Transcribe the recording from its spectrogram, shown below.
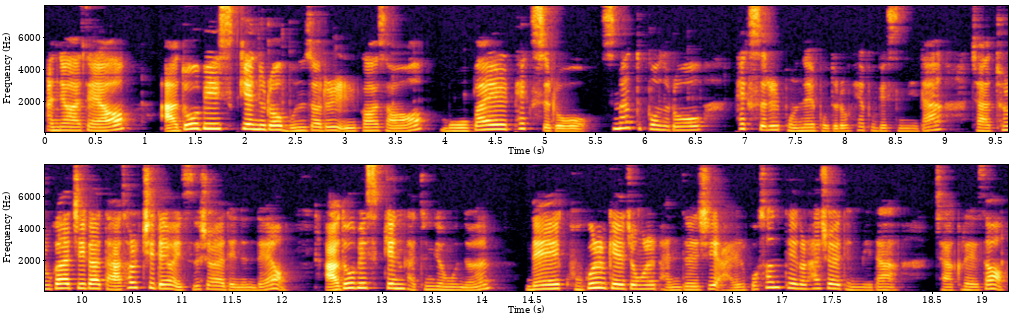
안녕하세요. 아도비 스캔으로 문서를 읽어서 모바일 팩스로 스마트폰으로 팩스를 보내보도록 해보겠습니다. 자, 두 가지가 다 설치되어 있으셔야 되는데요. 아도비 스캔 같은 경우는 내 구글 계정을 반드시 알고 선택을 하셔야 됩니다. 자, 그래서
